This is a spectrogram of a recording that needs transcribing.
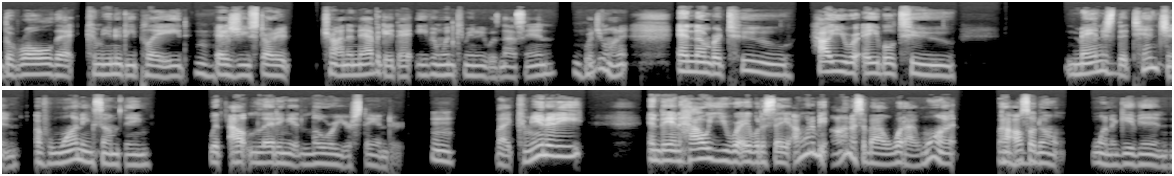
the role that community played Mhm. as you started trying to navigate that, even when community was not saying Mhm. what you wanted. And number two, how you were able to manage the tension of wanting something without letting it lower your standard. Mm. Like community, and then how you were able to say, I want to be honest about what I want, but I also don't want to give in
